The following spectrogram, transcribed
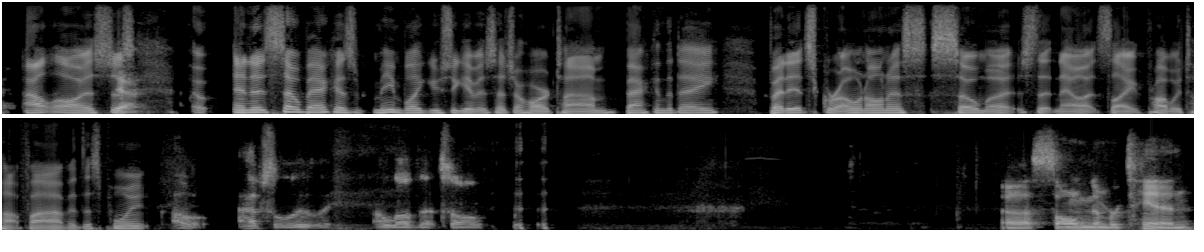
Outlaw is just, yeah. Uh, and it's so bad because me and Blake used to give it such a hard time back in the day, but it's grown on us so much that now it's like probably top five at this point. Oh, absolutely! I love that song. uh, song number ten.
